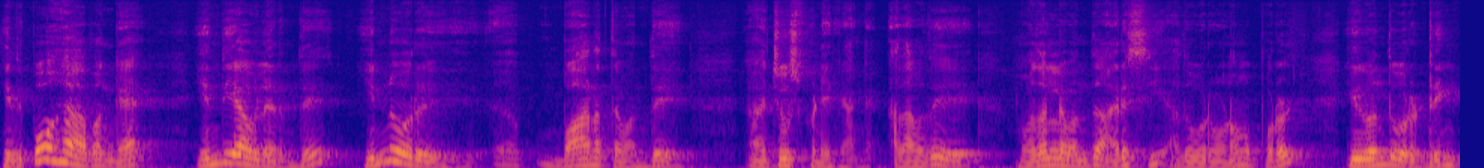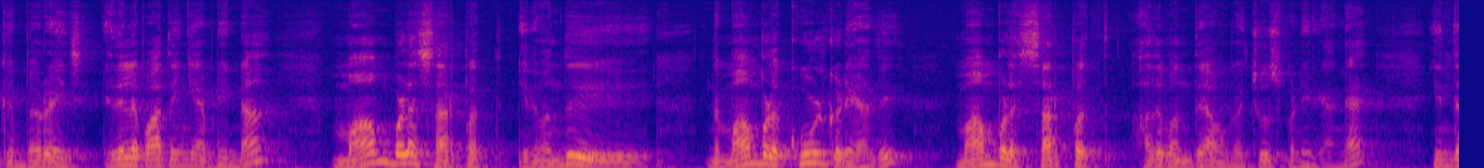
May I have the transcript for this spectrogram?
இது போக அவங்க இந்தியாவிலேருந்து இன்னொரு பானத்தை வந்து சூஸ் பண்ணியிருக்காங்க அதாவது முதல்ல வந்து அரிசி அது ஒரு உணவுப் பொருள் இது வந்து ஒரு ட்ரிங்க் பெவரேஜ் இதில் பார்த்தீங்க அப்படின்னா மாம்பழ சர்பத். இது வந்து இந்த மாம்பழ கூழ் கிடையாது. மாம்பழ சர்பத் அதை வந்து அவங்க சூஸ் பண்ணியிருக்காங்க. இந்த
